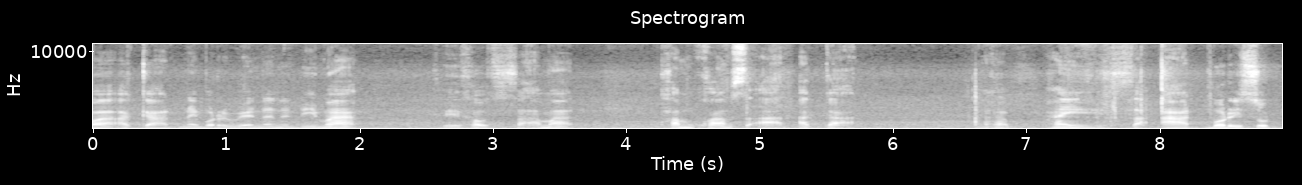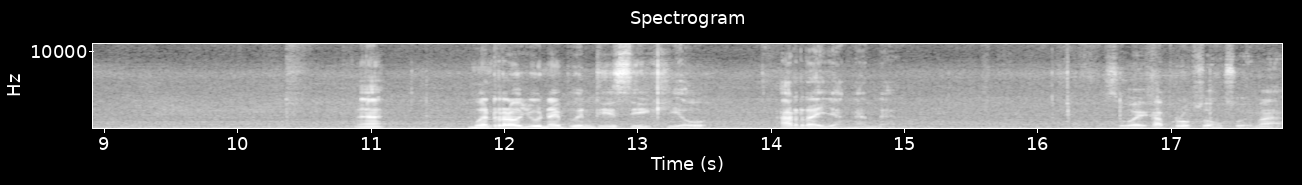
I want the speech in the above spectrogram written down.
ว่าอากาศในบริเวณนั้นนะดีมาก คือเขาสามารถ ทำความสะอาดอากาศนะครับให้สะอาดบริสุทธิ์นะเหมือนเราอยู่ในพื้นที่สีเขียวอะไรอย่างนั้นนะสวยครับรูปทรงสวยมาก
